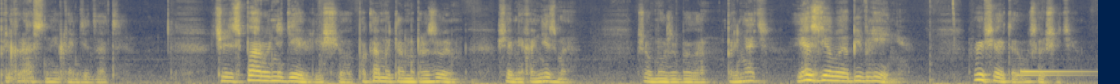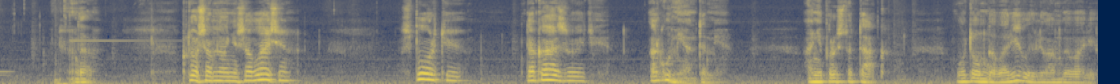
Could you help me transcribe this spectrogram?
Прекрасные кандидаты. Через пару недель еще, пока мы там образуем все механизмы, чтобы можно было принять, я сделаю объявление. Вы все это услышите. Да. Кто со мной не согласен – спорте, доказывайте аргументами, а не просто так. Вот он говорил или он говорил.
